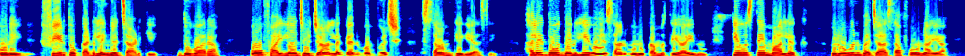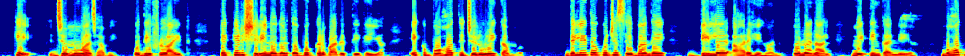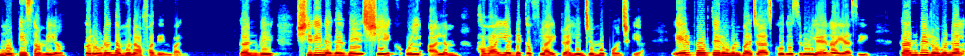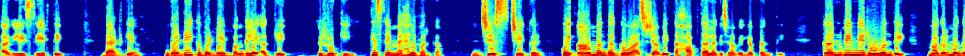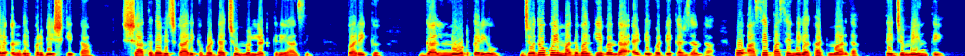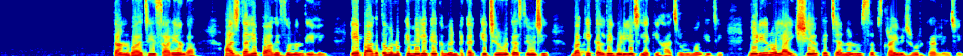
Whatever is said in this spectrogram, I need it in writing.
ਉਹਨੇ ਫੇਰ ਤੋਂ ਕੱਢ ਲਈਆਂ ਝਾੜ ਕੇ। ਦੁਬਾਰਾ ਉਹ ਫਾਈਲਾਂ ਜੋ ਜਾਣ ਲੱਗਾ ਨਵੰਬਰ 'ਚ ਸਾਂਭ ਕੇ ਗਿਆ ਸੀ। ਹਲੇ 2 ਦਿਨ ਹੀ ਹੋਏ ਸਨ ਉਹਨੂੰ ਕੰਮ ਤੇ ਆਏ ਨੂੰ ਕਿ ਉਸਦੇ ਮਾਲਕ ਰੋਹਨ ਬਜਾਜ ਦਾ ਫੋਨ ਆਇਆ ਕਿ ਜੰਮੂ ਆ ਜਾਵੇ। ਉਹਦੀ ਫਲਾਈਟ ਟਿਕਟ ਸ਼੍ਰੀਨਗਰ ਤੋਂ ਬੁੱਕ ਕਰਵਾ ਦਿੱਤੀ ਗਈ ਆ। ਇੱਕ ਬਹੁਤ ਜ਼ਰੂਰੀ ਕੰਮ ਦਿੱਲੀ ਤੋਂ ਕੁਝ ਸੇਬਾਂ ਦੇ ਡੀਲਰ ਆ ਰਹੇ ਹਨ। ਉਹਨਾਂ ਨਾਲ ਮੀਟਿੰਗ ਕਰਨੀ ਆ। ਬਹੁਤ ਮੋਟੀ ਸਾਮੀਆਂ ਕਰੋੜਾਂ ਦਾ ਮੁਨਾਫਾ ਦੇਣ ਵਾਲੀ। ਕਨਵੇ ਸ਼੍ਰੀਨਗਰ ਦੇ ਸ਼ੇਖ ਉਲ ਆਲਮ ਹਵਾਈ ਅੱਡੇ ਤੋਂ ਫਲਾਈਟ ਰਾਹੀਂ ਜੰਮੂ ਪਹੁੰਚ ਗਿਆ। 에ਅਰਪੋਰਟ ਤੇ ਰੋਹਨ ਬਜਾਜ ਖੁਦ ਉਸ ਨੂੰ ਲੈਣ ਆਇਆ ਸੀ। ਕਨਵੇ ਰੋਹਨ ਨਾਲ ਅਗਲੀ ਸੀਟ ਤੇ ਬੈਠ ਗਿਆ। ਗੱਡੀ ਇੱਕ ਵੱਡੇ ਬੰਗਲੇ ਅੱਗੇ ਰੁਕੀ ਕਿਸੇ ਮਹਿਲ ਵਰਗਾ, ਜਿਸ ਜੇਕਰ ਕੋਈ ਆਮ ਬੰਦਾ ਗਵਾਚ ਜਾਵੇ ਤਾਂ ਹਫ਼ਤਾ ਲੱਗ ਜਾਵੇ ਲੱਭਣ ਤੇ। ਕਰਨਵੀਰ ਨੇ ਰੋਹਨ ਦੇ, ਮਗਰ ਮਗਰ ਅੰਦਰ ਪ੍ਰਵੇਸ਼ ਕੀਤਾ। ਛੱਤ ਦੇ ਵਿਚਕਾਰ ਇੱਕ ਵੱਡਾ ਝੂਮਰ ਲਟਕ ਰਿਹਾ ਸੀ। ਪਰ ਇੱਕ ਗੱਲ ਨੋਟ ਕਰਿਓ, ਜਦੋਂ ਕੋਈ ਮੱਧ ਵਰਗੀ ਬੰਦਾ ਐਡੇ ਵੱਡੇ ਕਰ ਜਾਂਦਾ, ਉਹ ਆਸੇ-ਪਾਸੇ ਨਿਗਾਹ ਘੱਟ ਮਾਰਦਾ ਤੇ ਜ਼ਮੀਨ ਤੇ। ਧੰਨਵਾਦ ਜੀ ਸਾਰਿਆਂ ਦਾ। ਅੱਜ ਦਾ ਇਹ ਭਾਗ ਸੁਣਨ ਦੇ ਲਈ ਇਹ ਭਾਗ ਤੁਹਾਨੂੰ ਕਿਵੇਂ ਲੱਗਿਆ ਕਮੈਂਟ ਕਰਕੇ ਜਰੂਰ ਦੱਸਿਓ ਜੀ। ਬਾਕੀ ਕੱਲ ਦੀ ਵੀਡੀਓ 'ਚ ਲੈ ਕੇ ਹਾਜ਼ਰ ਹੋਵਾਂਗੇ ਜੀ। ਵੀਡੀਓ ਨੂੰ ਲਾਈਕ ਸ਼ੇਅਰ ਤੇ ਚੈਨਲ ਨੂੰ ਸਬਸਕ੍ਰਾਈਬ ਜਰੂਰ ਕਰ ਲਿਓ ਜੀ।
